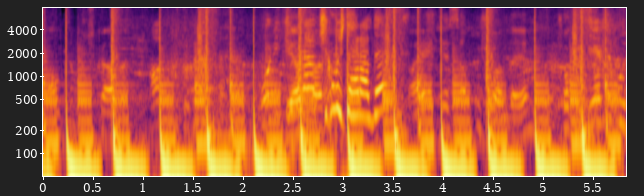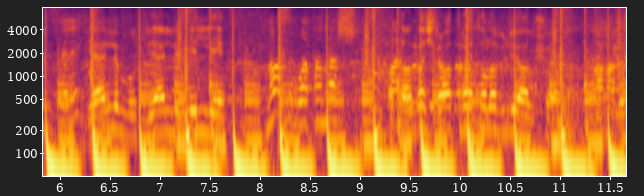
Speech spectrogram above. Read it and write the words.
6,5 abi. 12 liraya çıkmıştı herhalde. Gayet hesaplı şu anda ya. Çok Yerli muz üstelik. yerli muz, yerli, milli. Nasıl vatandaş? Vatandaş rahat rahat alabiliyor abi şu anda. Anladım.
